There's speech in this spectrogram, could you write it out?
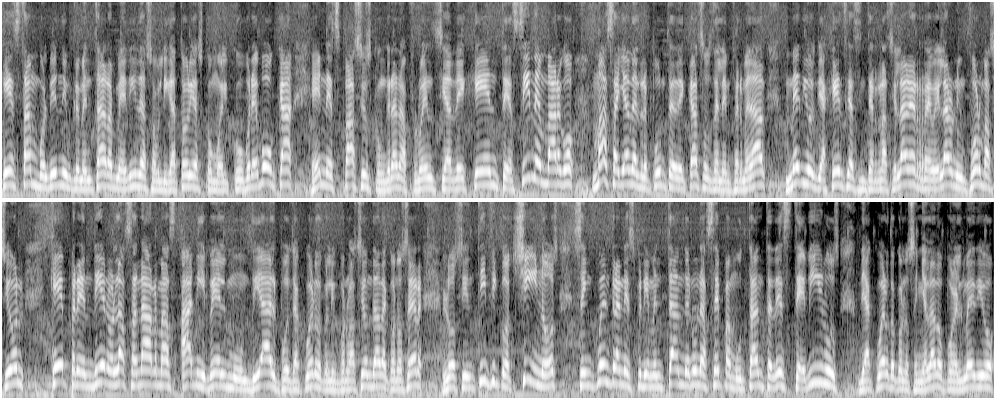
que están volviendo a implementar medidas obligatorias como el cubreboca en espacios con gran afluencia de gente. Sin embargo, más allá del punte de casos de la enfermedad, medios de agencias internacionales revelaron información que prendieron las alarmas a nivel mundial. Pues de acuerdo con la información dada a conocer, los científicos chinos se encuentran experimentando en una cepa mutante de este virus. De acuerdo con lo señalado por el medio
